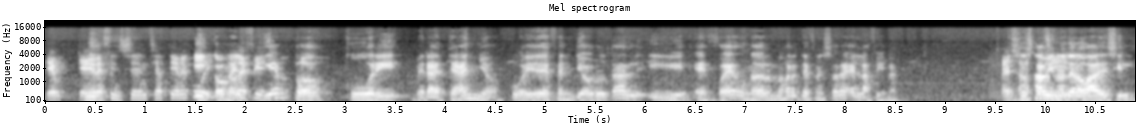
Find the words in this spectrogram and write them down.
¿Qué, qué Y- deficiencias tiene Curry? Y con No el tiempo, Curry, mira, este año, Curry defendió brutal y eh, fue uno de los mejores defensores en la final. Eso Exacto, Sabi sí. no te lo va a decir.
